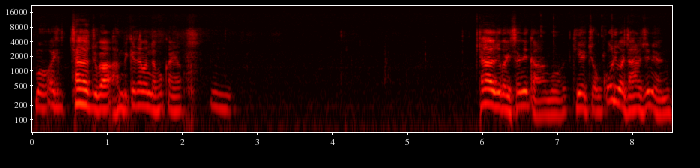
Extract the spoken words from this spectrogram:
뭐 아직 자사주가 한 몇 개 남았나 볼까요? 음. 자사주가 있으니까 뭐 뒤에 좀 꼬리만 달아주면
